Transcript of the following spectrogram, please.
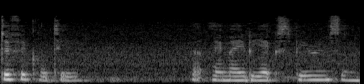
difficulty that they may be experiencing.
